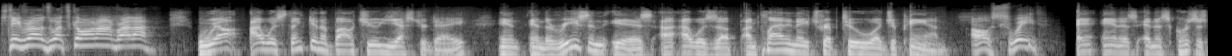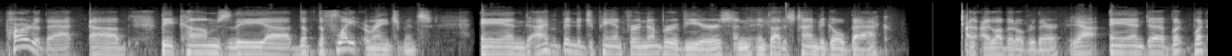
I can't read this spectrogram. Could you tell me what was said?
Steve Rhodes, what's going on, brother? Well, I was thinking about you yesterday, and and the reason is uh, I was uh, I'm planning a trip to uh, Japan. Oh, sweet. And, and as and as, of course, as part of that uh, becomes the, uh, the the flight arrangements. And I haven't been to Japan for a number of years, and, and thought it's time to go back. I, I love it over there. Yeah. And uh, but but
